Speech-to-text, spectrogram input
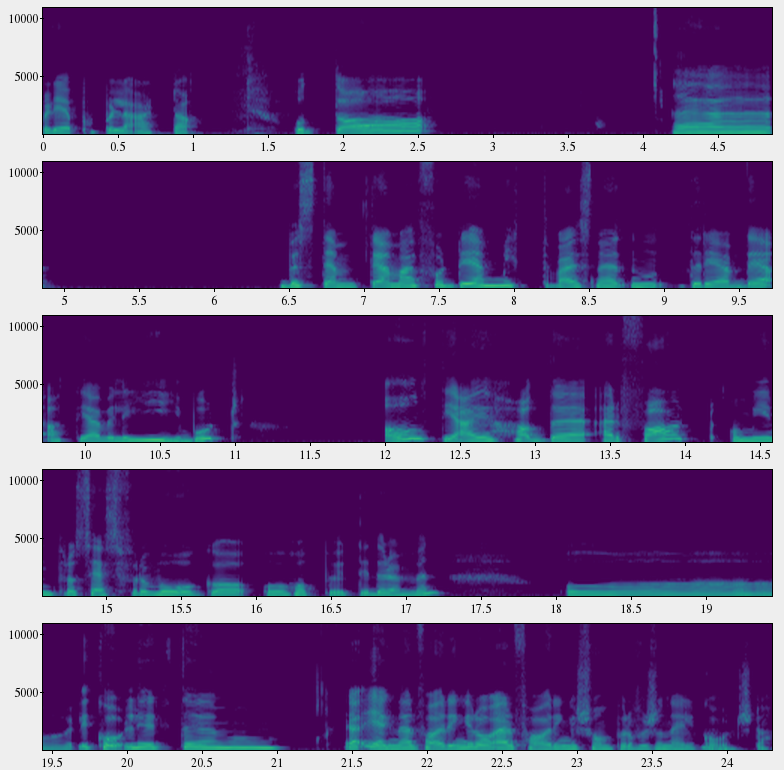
ble populært da. Og da eh, bestemte jeg meg for det midtveis når jeg drev det, at jeg ville gi bort alt jeg hadde erfart om min prosess for å våge å, å hoppe ut i drømmen. Og litt, litt ja, egne erfaringer og erfaringer som profesjonell coach. Da.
